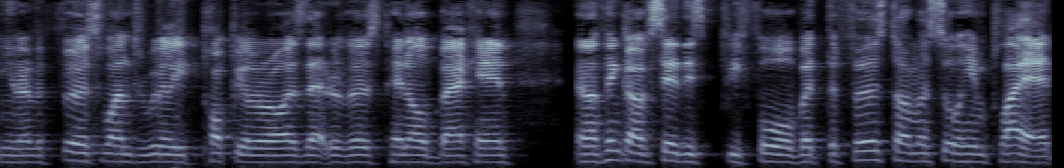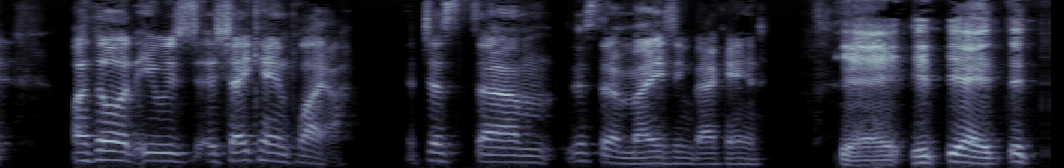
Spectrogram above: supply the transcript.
You know, the first one to really popularize that reverse penhold backhand and I think I've said this before, but the first time I saw him play it, I thought he was a shake hand player. It just um, just an amazing backhand. Yeah, it yeah, it, it,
